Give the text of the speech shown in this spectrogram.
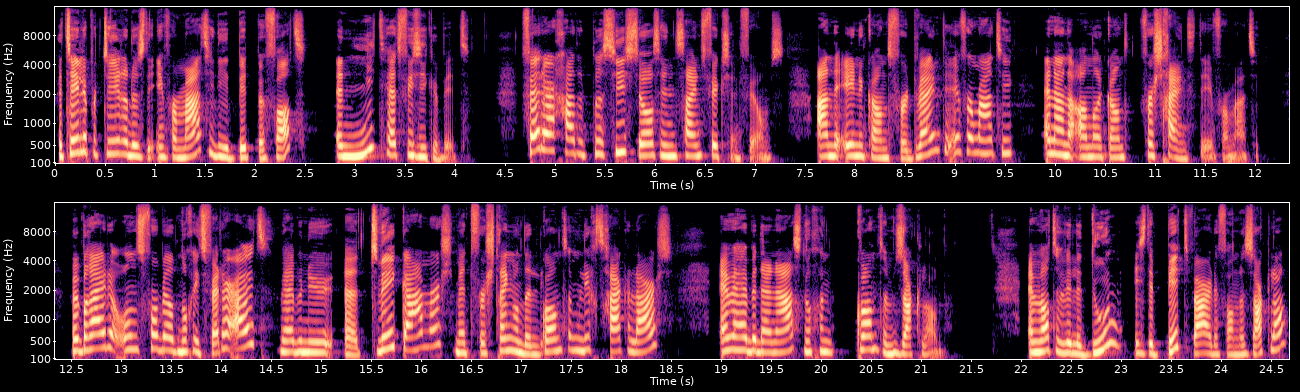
We teleporteren dus de informatie die het bit bevat en niet het fysieke bit. Verder gaat het precies zoals in science fiction films. Aan de ene kant verdwijnt de informatie en aan de andere kant verschijnt de informatie. We breiden ons voorbeeld nog iets verder uit. We hebben nu uh, twee kamers met verstrengelde kwantumlichtschakelaars. En we hebben daarnaast nog een kwantumzaklamp. En wat we willen doen is de bitwaarde van de zaklamp,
